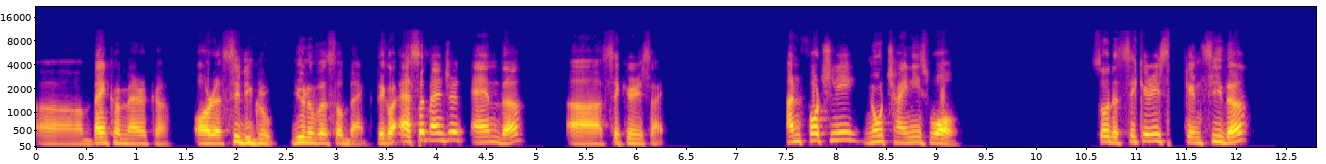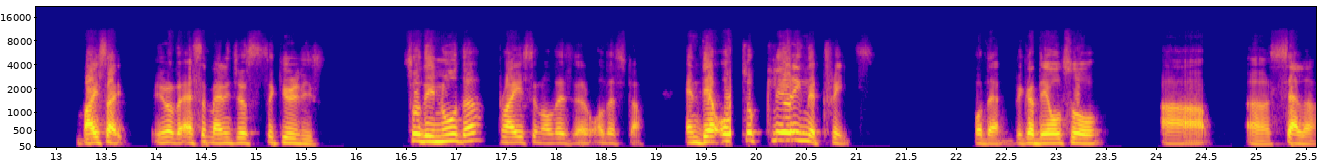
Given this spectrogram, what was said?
uh, Bank of America or a Citigroup, Universal Bank. They got asset management and the uh, security side. Unfortunately, no Chinese wall. So the securities can see the buy side, you know, the asset managers' securities. So they know the price and all that, uh, all that stuff. And they're also clearing the trades for them because they also are a seller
